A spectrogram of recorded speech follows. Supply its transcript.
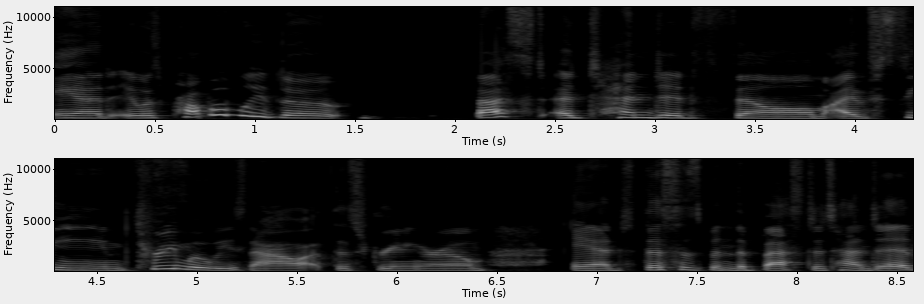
and it was probably the best attended film. I've seen three movies now at the screening room, and this has been the best attended.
